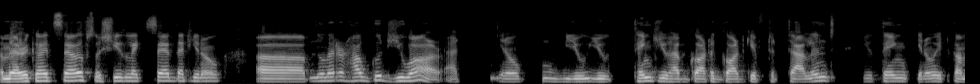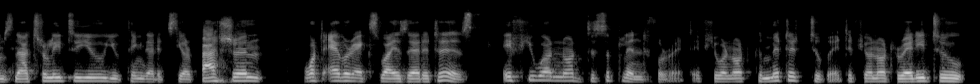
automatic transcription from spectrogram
america itself. So she like said that you know uh, no matter how good you are at you know you you think you have got a god gifted talent. You think you know it comes naturally to you. You think that it's your passion whatever xyz it is. If you are not disciplined for it, if you are not committed to it, if you're not ready to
